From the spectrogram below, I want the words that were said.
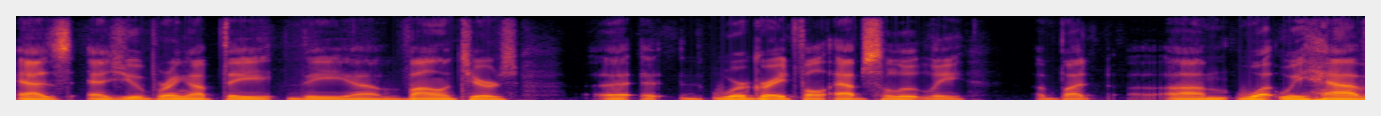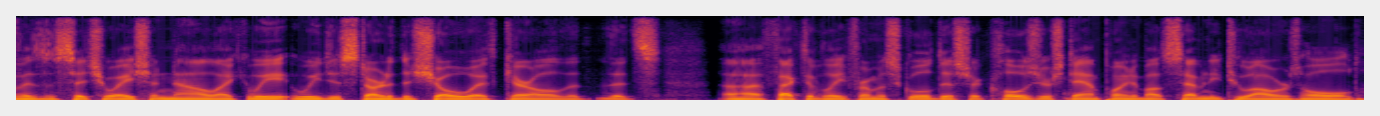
as as you bring up the the uh, volunteers, we're grateful, absolutely but um, what we have is a situation now, like we, we just started the show with Carol, that, that's uh, effectively from a school district closure standpoint about 72 hours old,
